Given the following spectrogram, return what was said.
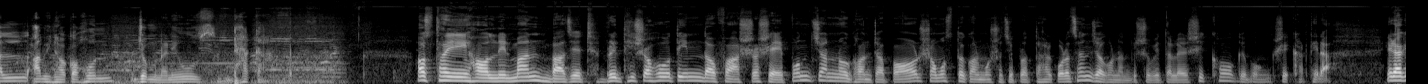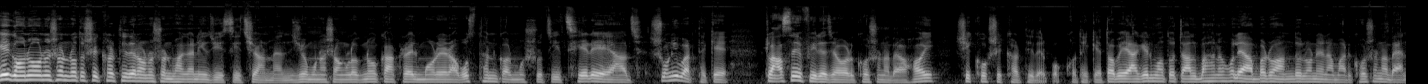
আল আমিন হক অহন যমুনা নিউজ, ঢাকা। অস্থায়ী হল নির্মাণ, বাজেট বৃদ্ধি সহ তিন দফা আশ্বাসে পঞ্চান্ন ঘণ্টা পর সমস্ত কর্মসূচি প্রত্যাহার করেছেন জগন্নাথ বিশ্ববিদ্যালয়ের শিক্ষক এবং শিক্ষার্থীরা। এর আগে গণ অনশনরত শিক্ষার্থীদের অনশন ভাঙান ইউজিসি চেয়ারম্যান। যমুনা সংলগ্ন কাকরাইল মোড়ের অবস্থান কর্মসূচি ছেড়ে আজ শনিবার থেকে ক্লাসে ফিরে যাওয়ার ঘোষণা দেওয়া হয় শিক্ষক শিক্ষার্থীদের পক্ষ থেকে। তবে আগের মতো টালবাহানা হলে আবারও আন্দোলনে নামার ঘোষণা দেন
